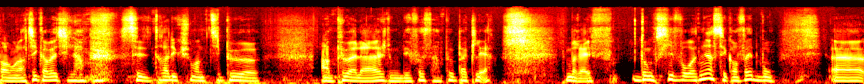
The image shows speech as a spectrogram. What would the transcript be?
L'article en fait, il un peu, c'est une traduction un petit peu, euh, un peu à l'âge, donc des fois c'est un peu pas clair. Bref, donc ce qu'il faut retenir, c'est qu'en fait, bon,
